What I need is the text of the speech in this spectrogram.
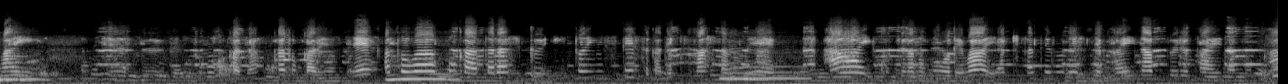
ワイン、ジュース、その他雑貨とかですね。あとは、今回新しくイートインスペースができましたので、はい、こちらの方では焼きたてのですね、パイナップルパイだとか、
